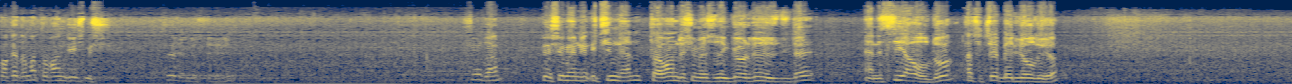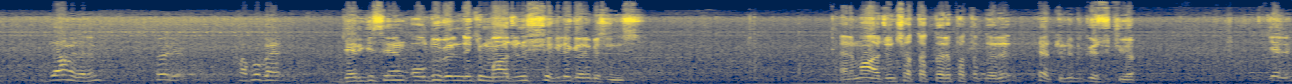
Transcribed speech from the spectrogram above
Fakat ama tavan değişmiş. Şöyle gösterelim. Şuradan döşemenin içinden tavan döşemesini gördüğünüzde yani siyah olduğu açıkça belli oluyor. Devam edelim. Şöyle kapı ve gergisinin olduğu bölümdeki macunu şu şekilde görebilirsiniz. Yani macun çatlakları patlakları her türlü bir gözüküyor. Gelin.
